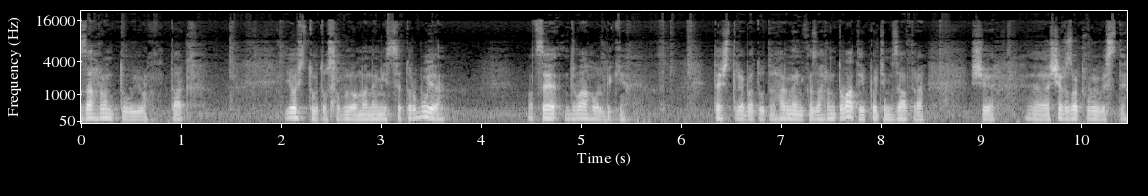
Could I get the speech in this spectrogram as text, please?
загрунтую. Так. І ось тут особливо мене місце турбує. Оце два горбики. Теж треба тут гарненько загрунтувати і потім завтра ще, е, ще разок вивести.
